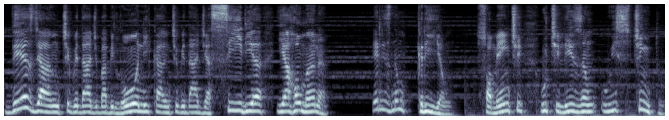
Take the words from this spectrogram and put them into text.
desde a antiguidade babilônica, a antiguidade assíria e a romana. Eles não criam, somente utilizam o instinto,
